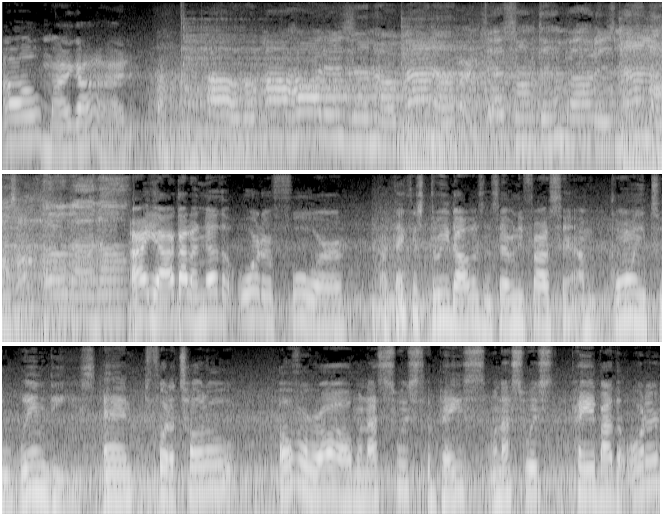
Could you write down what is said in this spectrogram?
Oh my god. All of my heart is in Havana. There's something about his manners. Havana. Alright, y'all. I got another order for I think it's $3.75. I'm going to Wendy's. And for the total overall when i switched to base when i switched paid by the order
